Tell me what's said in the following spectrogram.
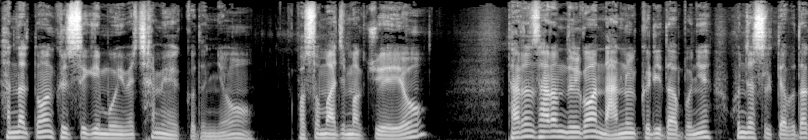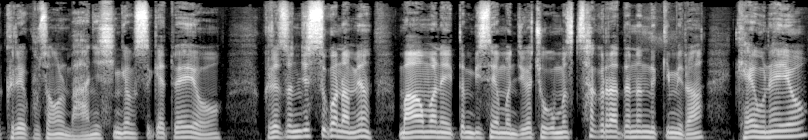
한 달 동안 글쓰기 모임에 참여했거든요. 벌써 마지막 주예요. 다른 사람들과 나눌 글이다 보니 혼자 쓸 때보다 글의 구성을 많이 신경 쓰게 돼요. 그래서인지 쓰고 나면 마음 안에 있던 미세먼지가 조금은 사그라드는 느낌이라 개운해요.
